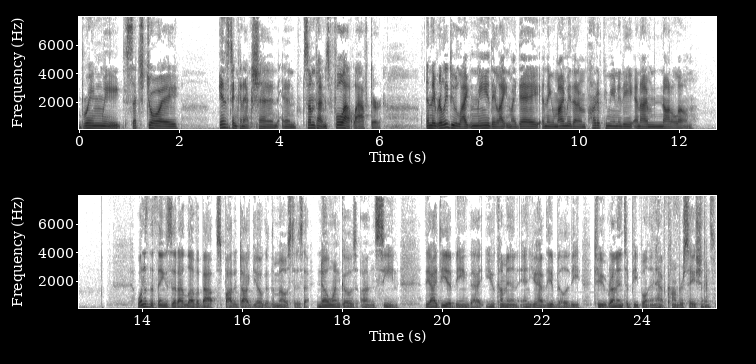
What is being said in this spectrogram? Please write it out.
bring me such joy, instant connection, and sometimes full out laughter and they really do lighten me. They lighten my day and they remind me that I'm part of community and I'm not alone. One of the things that I love about spotted dog yoga the most is that no one goes unseen. The idea being that you come in and you have the ability to run into people and have conversations.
